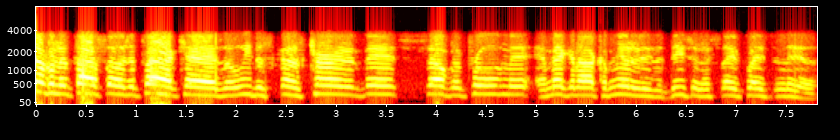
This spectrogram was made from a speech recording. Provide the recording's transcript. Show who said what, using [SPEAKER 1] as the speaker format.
[SPEAKER 1] Welcome to Top Soldier Podcast, where we discuss current events, self improvement, and making our communities a decent and safe place to live.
